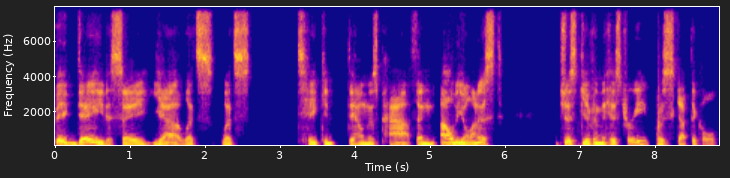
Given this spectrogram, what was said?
big day to say, yeah, let's let's take it down this path. And I'll be honest, just given the history, I was skeptical.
